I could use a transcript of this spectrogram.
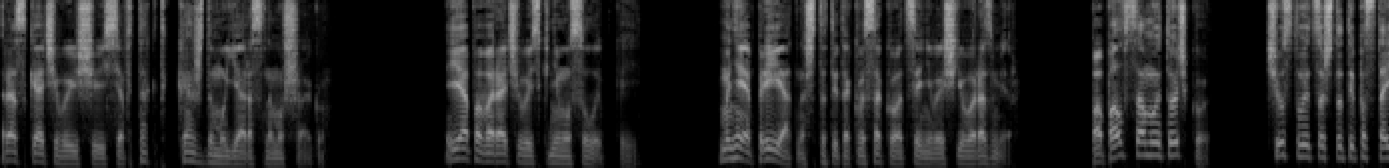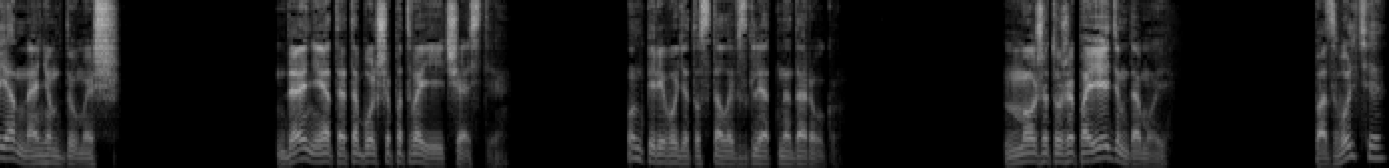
раскачивающуюся в такт каждому яростному шагу. Я поворачиваюсь к нему с улыбкой. Мне приятно, что ты так высоко оцениваешь его размер. Попал в самую точку. Чувствуется, что ты постоянно о нем думаешь. Да нет, это больше по твоей части. Он переводит усталый взгляд на дорогу. Может, уже поедем домой? Позвольте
